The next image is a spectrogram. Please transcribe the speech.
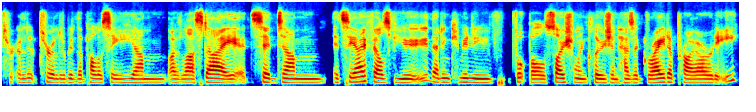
through, through a little bit of the policy um, over the last day. It said um, it's the AFL's view that in community football, social inclusion has a greater priority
